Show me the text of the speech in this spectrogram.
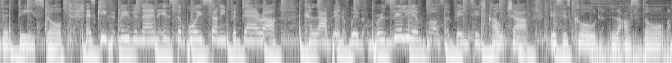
the D store. Let's keep it moving then. It's the boy Sonny Fodera collabing with Brazilian boss Vintage Culture. This is called Last Thought.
